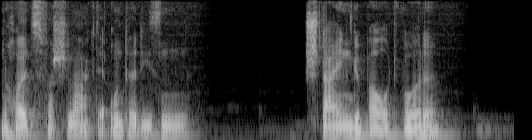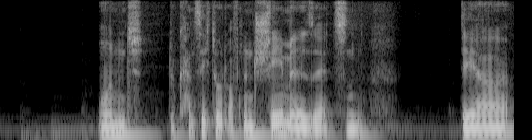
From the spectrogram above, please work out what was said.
ein Holzverschlag, der unter diesen Stein gebaut wurde. Und du kannst dich dort auf einen Schemel setzen, der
